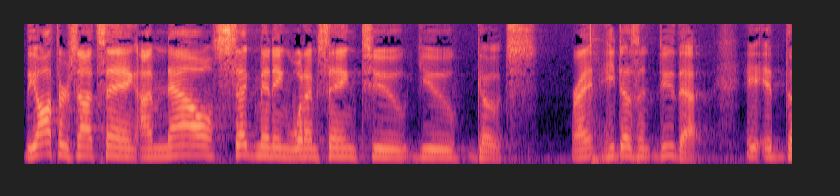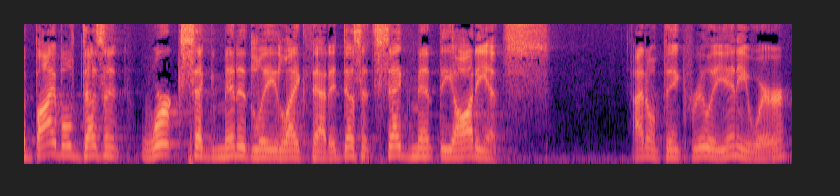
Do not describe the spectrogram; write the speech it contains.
the author's not saying, I'm now segmenting what I'm saying to you goats, right? He doesn't do that. It, it, the Bible doesn't work segmentedly like that, it doesn't segment the audience. I don't think really anywhere.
